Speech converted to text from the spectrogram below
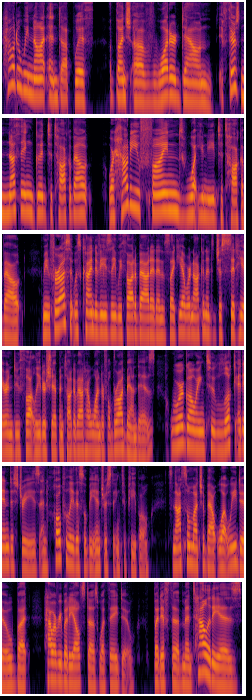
How do we not end up with a bunch of watered down if there's nothing good to talk about or how do you find what you need to talk about I mean, for us, it was kind of easy. We thought about it, and it's like, yeah, we're not going to just sit here and do thought leadership and talk about how wonderful broadband is. We're going to look at industries, and hopefully, this will be interesting to people. It's not so much about what we do, but how everybody else does what they do. But if the mentality is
